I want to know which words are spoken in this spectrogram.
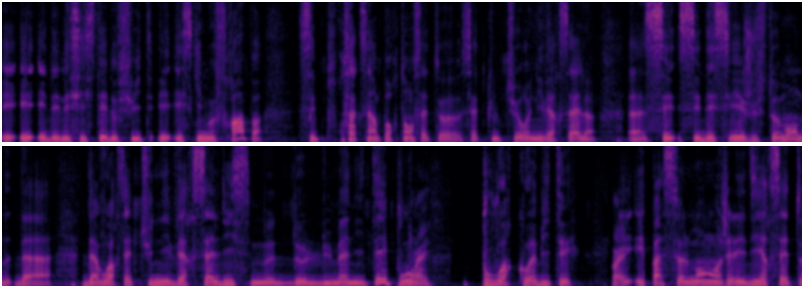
et, des nécessités de fuite. Et, ce qui me frappe, c'est pour ça que c'est important cette, cette, culture universelle, euh, c'est d'essayer justement d'avoir cet universalisme de l'humanité pour pouvoir cohabiter. Et, pas seulement, j'allais dire, cette...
